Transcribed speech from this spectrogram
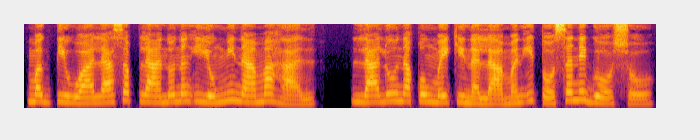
magtiwala sa plano ng iyong minamahal, lalo na kung may kinalaman ito sa negosyo,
